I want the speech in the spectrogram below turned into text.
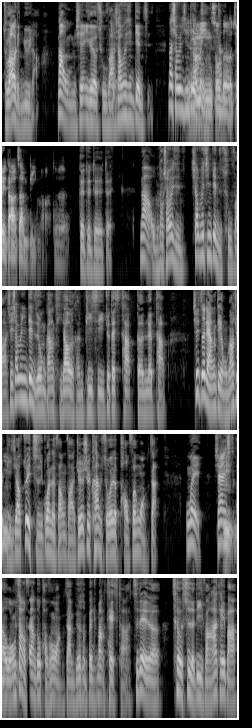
主要领域啦。那我们先一个个出发，消费性电子。那消费性电子，他们营收的最大占比嘛，对不对？对对对对对。那我们从消费性消费性电子出发，其实消费性电子，我们刚刚提到的可能 PC 就 desktop 跟 laptop，其实这两点我们要去比较，最直观的方法就是去看所谓的跑分网站，因为现在呃网络上有非常多跑分网站，比如说 benchmark test 啊之类的测试的地方，它可以把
